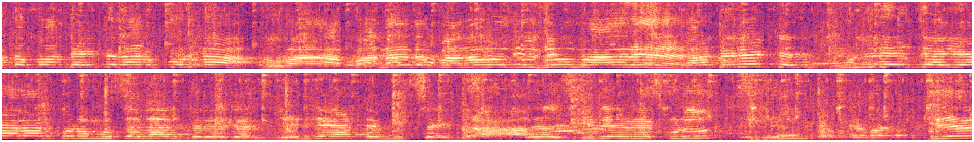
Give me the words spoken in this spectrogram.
కథ బంద్ అవుతుంది అనుకున్నా పని అయితే పనవ చూసాం బాగానే అందుకే ఫుల్ ఎంజాయ్ చేయాలనుకున్న తిరిగి ఎంజాయ్ అంటే మిస్ అయిందిరా ఇదేం ఎప్పుడు? ఇదేం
